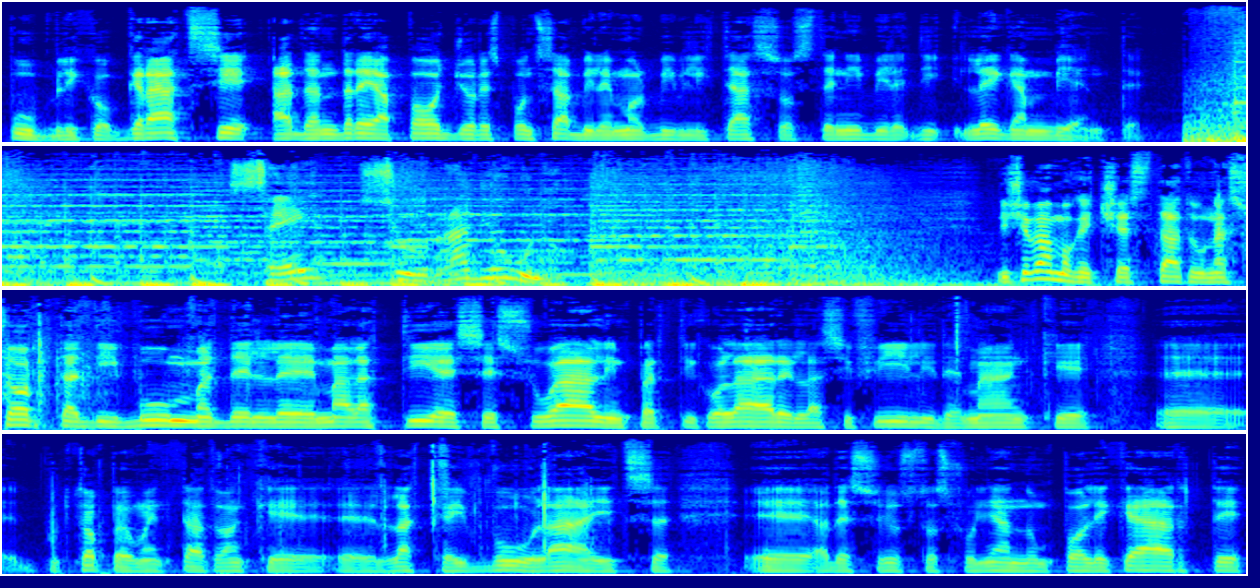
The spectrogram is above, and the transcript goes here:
pubblico. Grazie ad Andrea Poggio, responsabile mobilità sostenibile di Lega Ambiente. 6 su Radio 1. Dicevamo che c'è stata una sorta di boom delle malattie sessuali, in particolare la sifilide, ma anche eh, purtroppo è aumentato anche eh, l'HIV, l'AIDS. Eh, adesso io sto sfogliando un po' le carte.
